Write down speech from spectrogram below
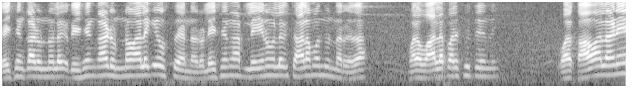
రేషన్ కార్డు ఉన్న వాళ్ళకి రేషన్ కార్డు ఉన్న వాళ్ళకే వస్తాయి అన్నారు. రేషన్ కార్డు లేని వాళ్ళకి చాలామంది ఉన్నారు కదా. మరి వాళ్ళ పరిస్థితి ఏంది? వాళ్ళు కావాలనే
